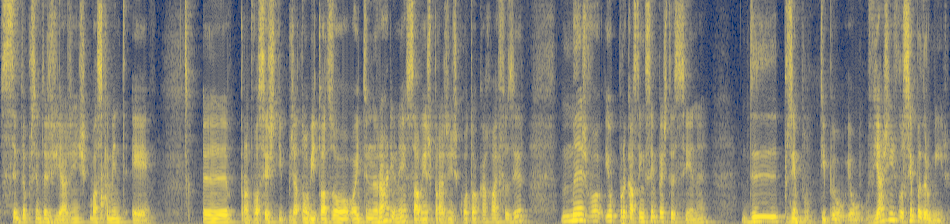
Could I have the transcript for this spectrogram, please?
60% das viagens, que basicamente é. Uh, pronto, vocês tipo, já estão habituados ao, ao, itinerário, né? sabem as paragens que o autocarro vai fazer, mas vou, eu por acaso tenho sempre esta cena de, por exemplo, tipo, eu, eu viagens vou sempre a dormir.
